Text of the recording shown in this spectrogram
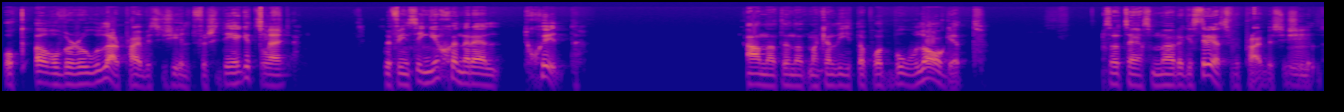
och overrular Privacy Shield för sitt eget syfte. Nej. Det finns ingen generellt skydd. Annat än att man kan lita på att bolaget, så att säga, som har registrerats för Privacy Mm. Shield,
